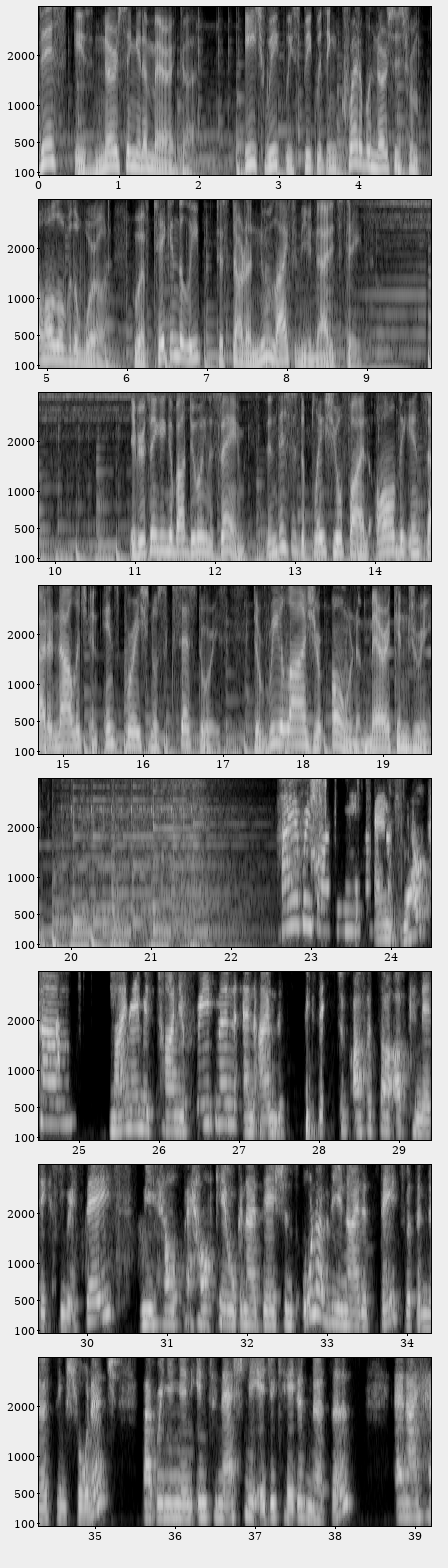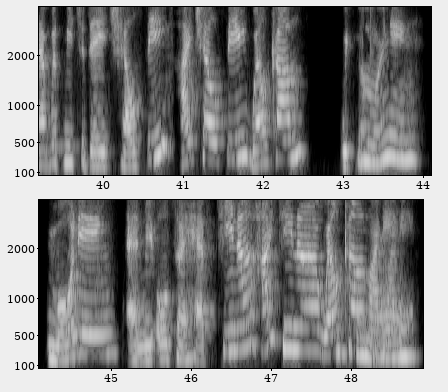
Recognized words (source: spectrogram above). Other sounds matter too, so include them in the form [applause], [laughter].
This is Nursing in America. Each week, we speak with incredible nurses from all over the world who have taken the leap to start a new life in the United States. If you're thinking about doing the same, then this is the place you'll find all the insider knowledge and inspirational success stories to realize your own American dream. Hi, everybody, and welcome. My name is Tanya Freedman, and I'm the Executive Officer of Connetics USA. We help healthcare organizations all over the United States with the nursing shortage by bringing in internationally educated nurses. And I have with me today Chelsea. Hi, Chelsea. Welcome. Good morning. Morning. And we also have Tina. Hi, Tina. Welcome. Good morning.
